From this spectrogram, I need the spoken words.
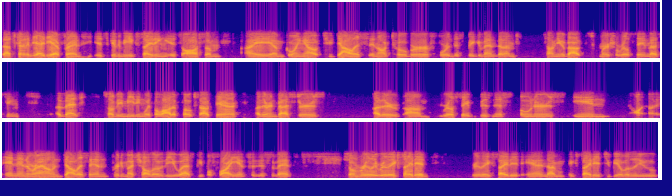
That's kind of the idea, friend. It's going to be exciting. It's awesome. I am going out to Dallas in October for this big event that I'm telling you about, this commercial real estate investing event. So I'll be meeting with a lot of folks out there, other investors, other um, real estate business owners in uh, in and around Dallas and pretty much all over the U.S. People fly in for this event, so I'm really really excited, really excited, and I'm excited to be able to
